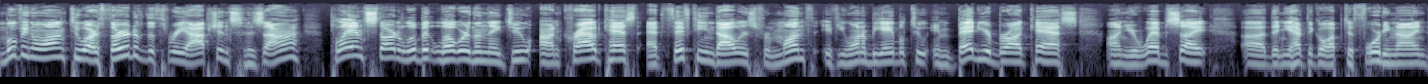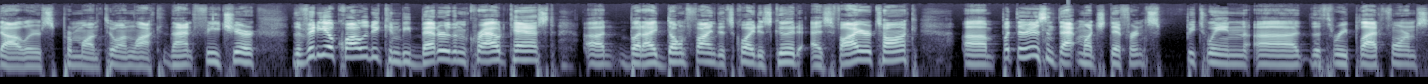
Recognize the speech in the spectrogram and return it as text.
Moving along to our third of the three options, Huzza. Plans start a little bit lower than they do on Crowdcast at $15 per month. If you want to be able to embed your broadcasts on your website, uh, then you have to go up to $49 per month to unlock that feature. The video quality can be better than Crowdcast, uh, but I don't find it's quite as good as Firetalk. Uh, but there isn't that much difference between uh, the three platforms.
